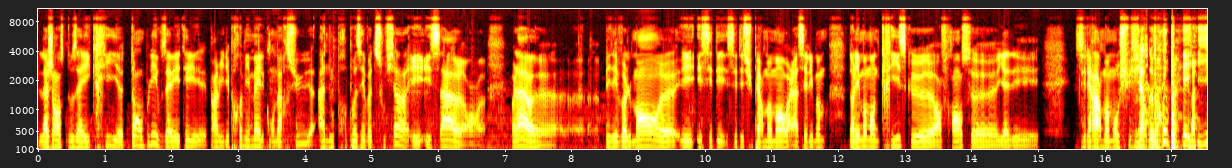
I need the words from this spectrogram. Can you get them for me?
l'agence nous a écrit euh, d'emblée, vous avez été parmi les premiers mails qu'on a reçus à nous proposer votre soutien. Et, ça, euh, voilà, euh, bénévolement et, c'est des, super moments voilà c'est dans les moments de crise que en France il y a des c'est les rares moments où je suis fier de mon pays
